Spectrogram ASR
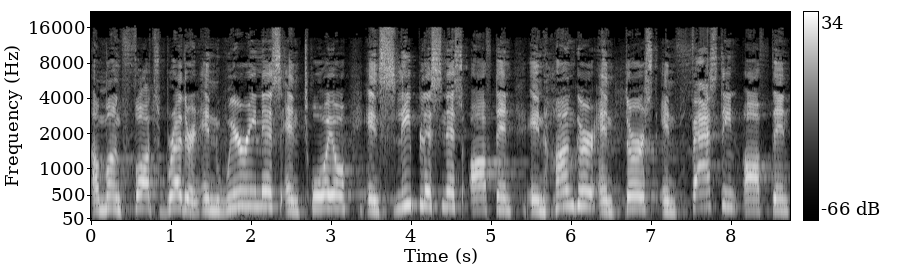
among false brethren, in weariness and toil, in sleeplessness often, in hunger and thirst, in fasting often,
